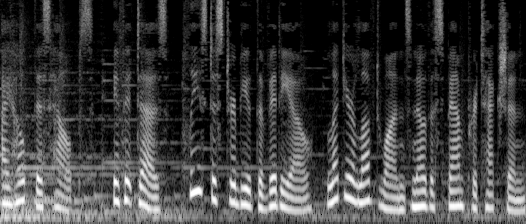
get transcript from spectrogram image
I hope this helps. If it does, please distribute the video, let your loved ones know the spam protection,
